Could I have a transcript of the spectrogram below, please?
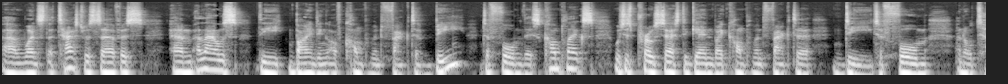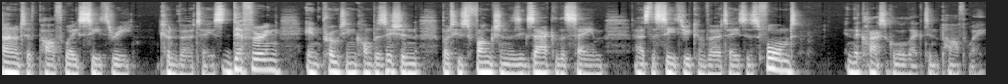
uh, once attached to a surface, um, allows the binding of complement factor B to form this complex, which is processed again by complement factor D to form an alternative pathway C3 convertase, differing in protein composition, but whose function is exactly the same as the C3 convertases formed in the classical lectin pathway.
